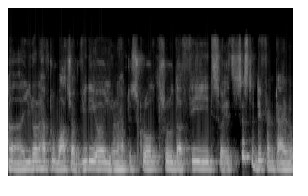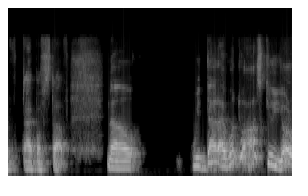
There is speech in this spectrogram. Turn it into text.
Uh, you don't have to watch a video, you don't have to scroll through the feed. So it's just a different type of type of stuff. Now, with that, I want to ask you your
